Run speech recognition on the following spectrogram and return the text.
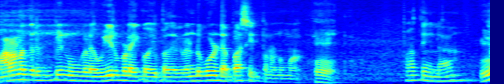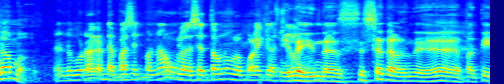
மரணத்திற்கு பின் உங்களை உயிர் பிழைக்க வைப்பதற்கு ரெண்டு கோடி டெபாசிட் பண்ணணுமா? பார்த்தீங்களா ஆமாம் ரெண்டு கோடி ரூபா டெபாசிட் பண்ணால் உங்களை செத்தவனு உங்களை பிழைக்க வச்சு இல்லை இந்த சிஸ்டத்தை வந்து பற்றி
